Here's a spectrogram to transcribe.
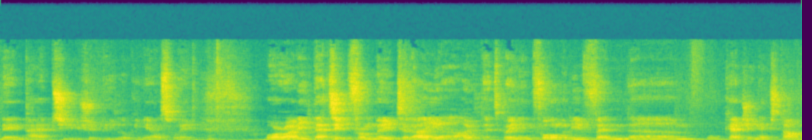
then perhaps you should be looking elsewhere. Alrighty, that's it from me today. I hope that's been informative, and um, we'll catch you next time.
